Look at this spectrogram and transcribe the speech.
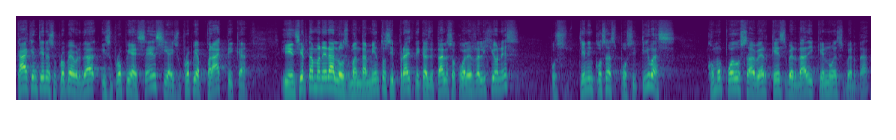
cada quien tiene su propia verdad y su propia esencia y su propia práctica. Y en cierta manera los mandamientos y prácticas de tales o cuales religiones, pues tienen cosas positivas. ¿Cómo puedo saber qué es verdad y qué no es verdad?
